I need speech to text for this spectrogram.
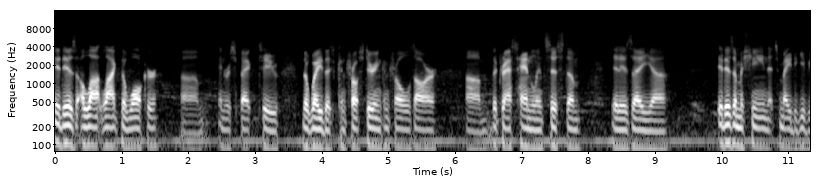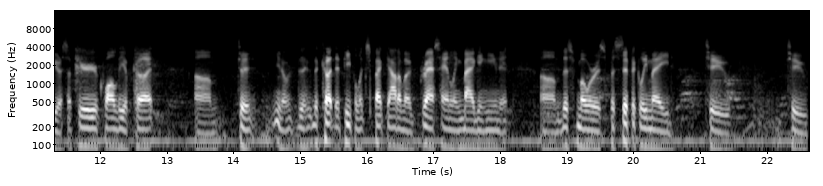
it is a lot like the Walker um, in respect to the way the control steering controls are, um, the grass handling system. It is a uh, it is a machine that's made to give you a superior quality of cut um, to you know the, the cut that people expect out of a grass handling bagging unit. Um, this mower is specifically made to to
